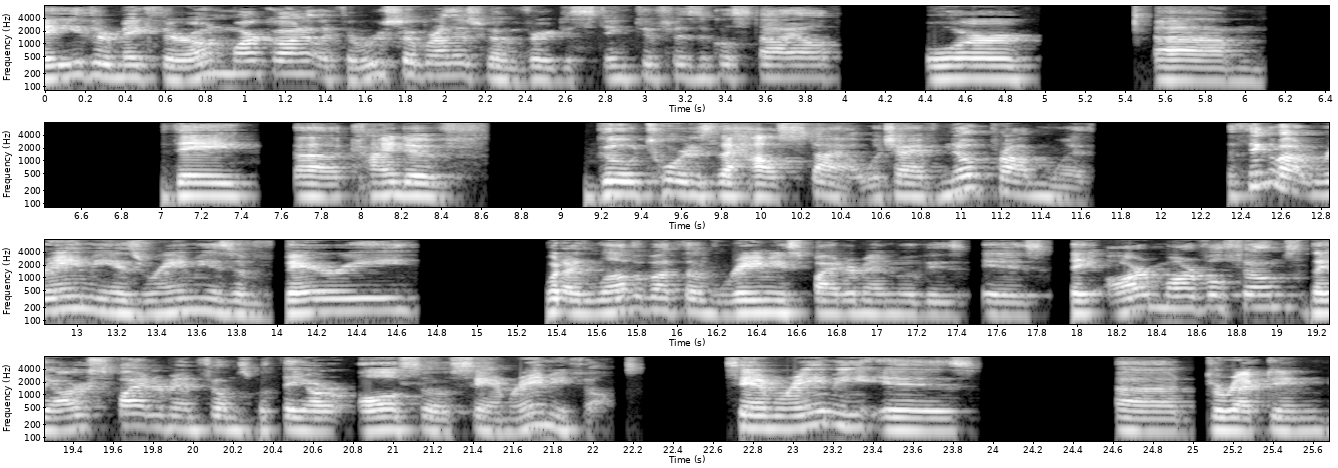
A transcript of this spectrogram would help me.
they either make their own mark on it, like the Russo brothers, who have a very distinctive physical style, or um, they uh, kind of go towards the house style, which I have no problem with. The thing about Raimi is Raimi is a very what I love about the Raimi Spider-Man movies is they are Marvel films, they are Spider-Man films, but they are also Sam Raimi films. Sam Raimi is uh, directing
